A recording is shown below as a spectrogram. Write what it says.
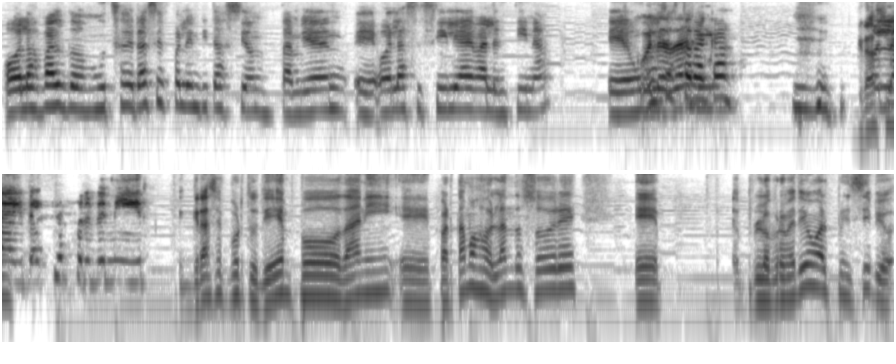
Hola Osvaldo, muchas gracias por la invitación. También eh, hola Cecilia y Valentina. Eh, un gusto estar acá. Gracias. Hola, gracias por venir. Gracias por tu tiempo, Dani. partamos hablando sobre lo prometimos al principio,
